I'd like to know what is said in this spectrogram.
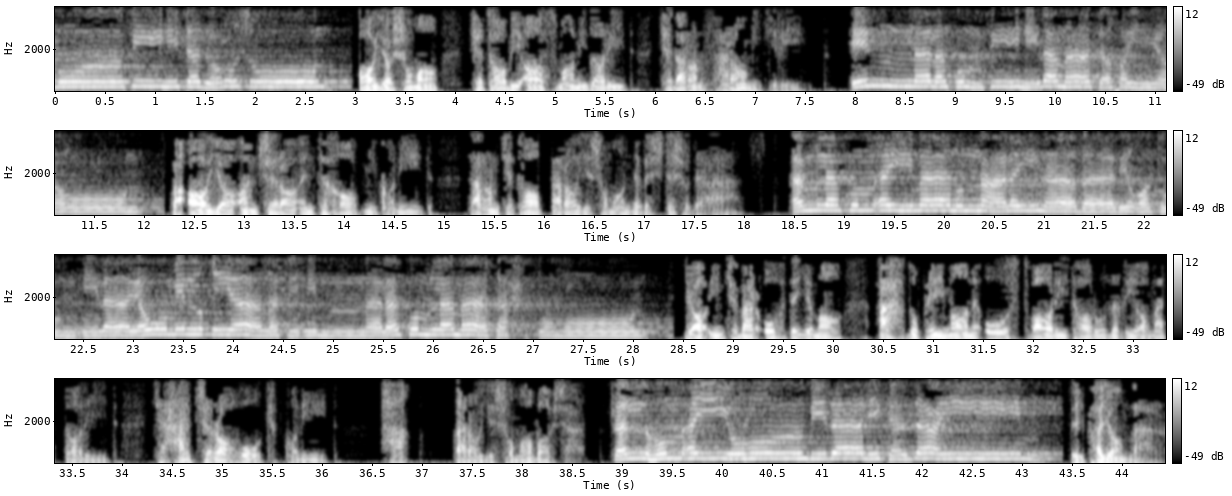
فیه تدرسون. آیا شما کتابی آسمانی دارید که در آن فرا می‌گیرید این لكم فیه لما تخیرون. و آیا آنچه را انتخاب می کنید در آن کتاب برای شما نوشته شده است؟ ام لكم ایمان علینا بالغة الى یوم القیامة این لكم لما تحکمون یا اینکه بر عهده ما عهد و پیمان استواری تا روز قیامت دارید که هر چه را حکم کنید حق برای شما باشد. کلهم ایهم بذلك زعیم ای پیامبر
